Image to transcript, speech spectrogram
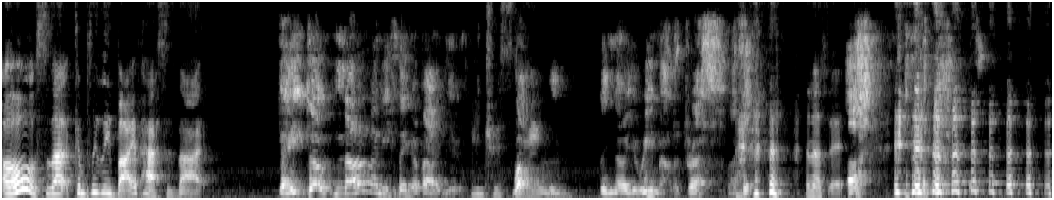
Oh, so that completely bypasses that. They don't know anything about you. Interesting. Well, they know your email address. I think. and that's it. Uh,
